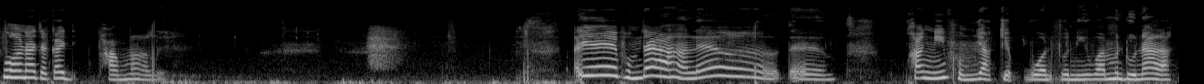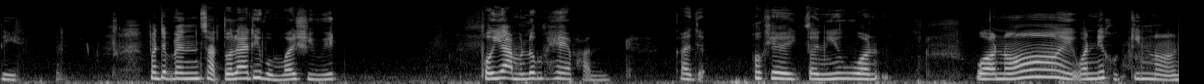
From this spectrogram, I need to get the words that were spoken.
พวกน่าจะใกล้พังมากเลย เอ้ยผมได้อาหารแล้ว แต่ครั้งนี้ผมอยากเก็บวัวตัวนี้ไว้มันดูน่ารักดี มันจะเป็นสัตว์ตัวแรกที่ผมไว้ชีวิตเพราะหญ้ามันเริ่มแพร่พันธุ์ก็จะ โอเค ตอนนี้วัววัวน้อย วันนี้ขอกินหน่อย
